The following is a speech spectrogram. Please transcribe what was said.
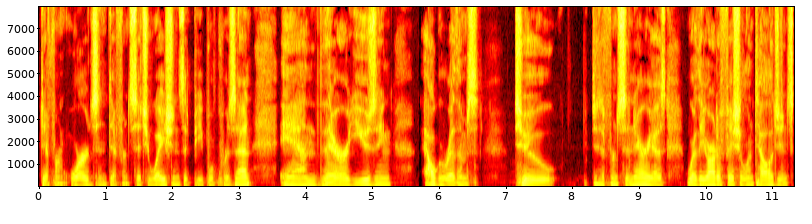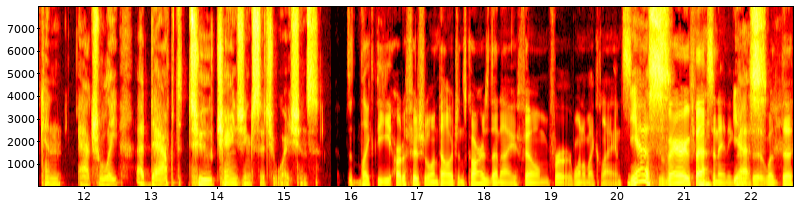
different words and different situations that people present, and they're using algorithms to different scenarios where the artificial intelligence can actually adapt to changing situations. Like the artificial intelligence cars that I film for one of my clients. Yes. It's very fascinating. Yes. to,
